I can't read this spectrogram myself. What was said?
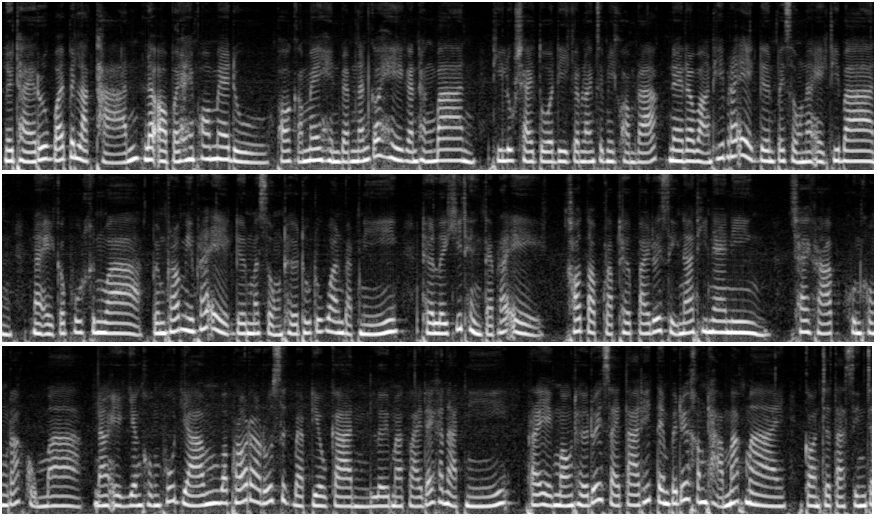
เลยถ่ายรูปไว้เป็นหลักฐาน แล้วเอาไปให้พ่อแม่ดู พ่อกับแม่เห็นแบบนั้นก็เฮกันทั้งบ้าน ที่ลูกชายตัวดีกำลังจะมีความรัก ในระหว่างที่พระเอกเดินไปส่งนางเอกที่บ้าน นางเอกก็พูดขึ้นว่า เป็นเพราะมีพระเอกเดินมาส่งเธอทุกๆ วันแบบนี้ เธอเลยคิดถึงแต่พระเอก เขาตอบกลับเธอไปด้วยสีหน้าที่แน่นิ่ง ใช่ครับ คุณคงรักผมมาก นางเอกยังคงพูดย้ำว่าเพราะเรารู้สึกแบบเดียวกัน เลยมาไกลได้ขนาดนี้ พระเอกมองเธอด้วยสายตาที่เต็มไปด้วยคำถามมากมาย ก่อนจะตัดสินใจ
